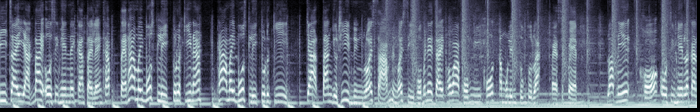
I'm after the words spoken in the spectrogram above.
มีใจอยากได้โอซิเมนในการไต่แรงครับ แต่ถ้าไม่บูสต์ลีกตุรกีนะ ถ้าไม่บูสต์ลีกตุรกี จะตันอยู่ที่ 103 104 ผมไม่แน่ใจเพราะว่าผมมีโค้ดอมูลินสูงสุดละ 88 รอบนี้ขอโอซิเมนแล้วกัน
